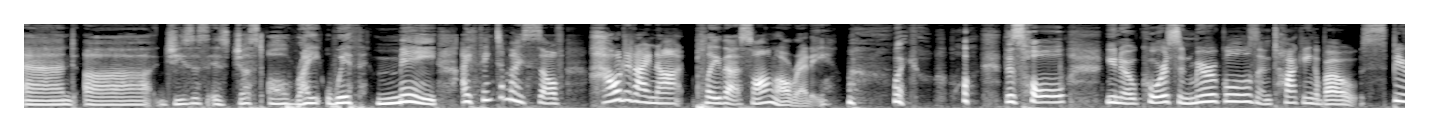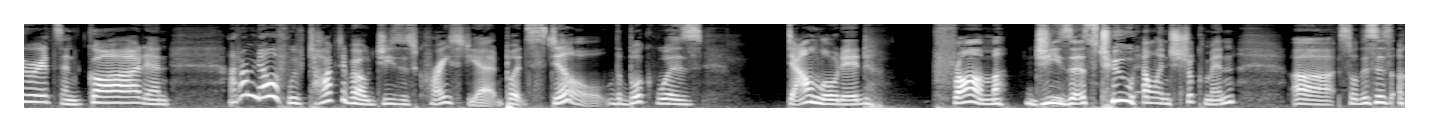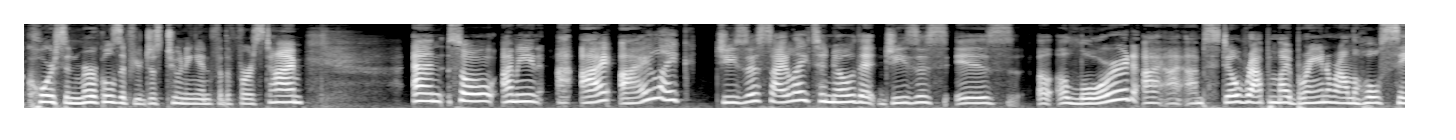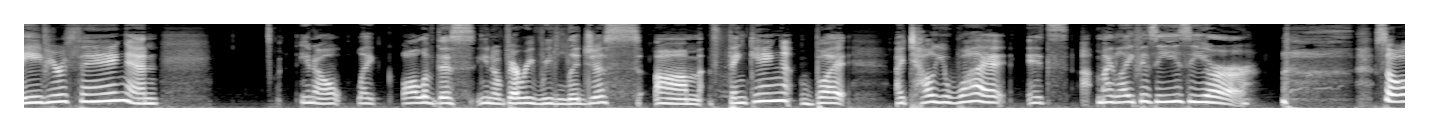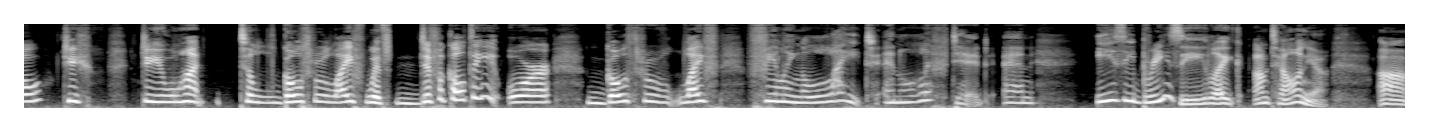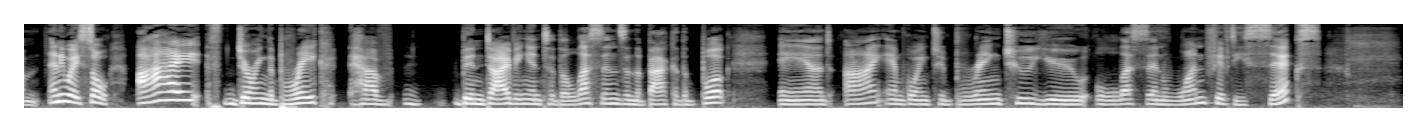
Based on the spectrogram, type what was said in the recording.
And uh, Jesus is just all right with me. I think to myself, how did I not play that song already? like, this whole, you know, course in miracles and talking about spirits and God and I don't know if we've talked about Jesus Christ yet, but still, the book was downloaded from Jesus to Helen Schucman. Uh, so this is a course in miracles if you're just tuning in for the first time. And so, I mean, I I like Jesus. I like to know that Jesus is a, a Lord. I, I I'm still wrapping my brain around the whole Savior thing, and you know, like all of this, you know, very religious um, thinking. But I tell you what, it's my life is easier. so do you, do you want to go through life with difficulty or go through life feeling light and lifted and easy breezy? Like I'm telling you. Um, anyway, so I during the break have been diving into the lessons in the back of the book, and I am going to bring to you lesson 156.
